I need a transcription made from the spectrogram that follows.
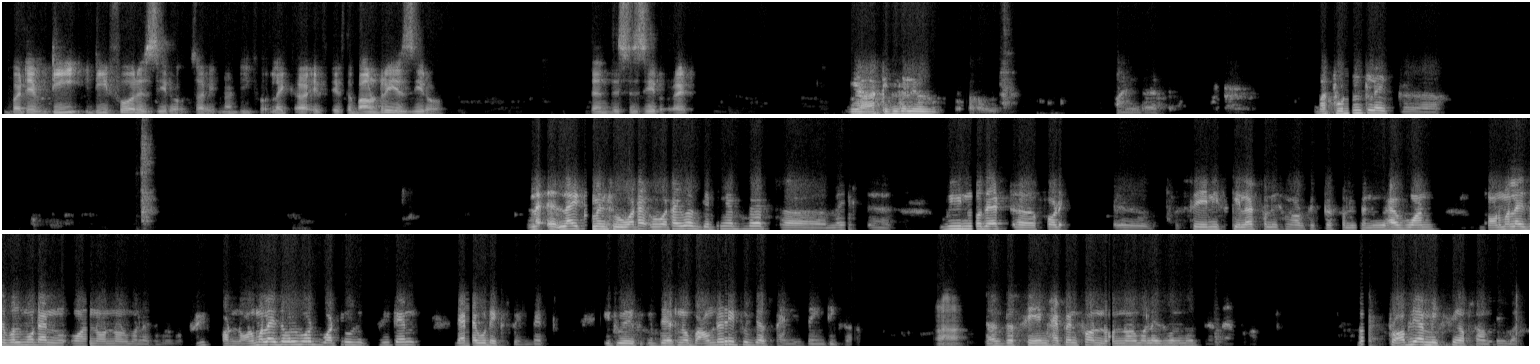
But if d d4 is zero, sorry, not d4, like uh, if if the boundary is zero, then this is zero, right? Yeah, typically uh, find that, but wouldn't like. Uh, like means what I, what I was getting at that uh, like uh, we know that uh, for uh, say any scalar solution or vector solution, you have one normalizable mode and one non-normalizable mode, right? For normalizable mode, what you retain, that I would explain that it will, if there's no boundary, it will just vanish the integral. Uh-huh. Does the same happen for non-normalizable mode? But probably I'm mixing up something, but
